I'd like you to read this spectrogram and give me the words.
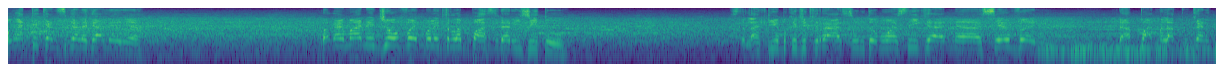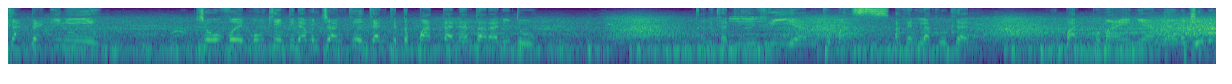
mengantikan segala-galanya Bagaimana Joven boleh terlepas dari situ? Setelah dia bekerja keras untuk memastikan uh, Seven dapat melakukan cutback ini. Joven mungkin tidak menjangkakan ketepatan hantaran itu. Adakah delivery yang kemas akan dilakukan? Empat pemain yang uh, mencuba.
